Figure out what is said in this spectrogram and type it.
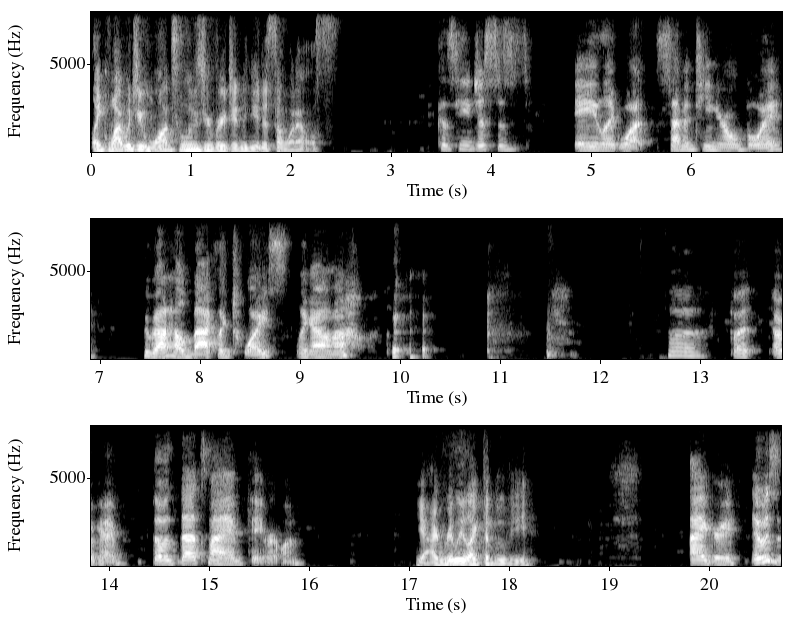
like why would you want to lose your virginity to someone else? Because he just is a, like, what, 17 year old boy who got held back, like, twice. Like, I don't know. Uh, but, okay. So that's my favorite one. Yeah, I really like the movie. I agree. It was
